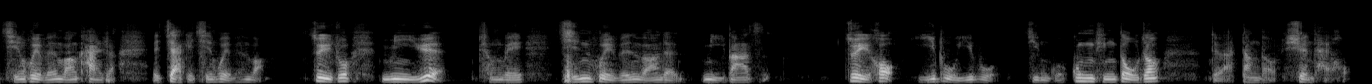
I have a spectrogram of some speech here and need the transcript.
秦惠文王看上，嫁给秦惠文王，最终芈月成为秦惠文王的芈八子，最后一步一步经过宫廷斗争，对吧？当到宣太后，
